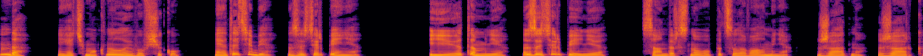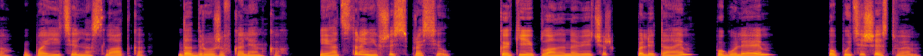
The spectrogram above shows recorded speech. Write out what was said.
«Да». Я чмокнула его в щеку. «Это тебе, за терпение». «И это мне, за терпение». Сандер снова поцеловал меня. Жадно, жарко, упоительно, сладко, до дрожи в коленках. И, отстранившись, спросил. «Какие планы на вечер? Полетаем? Погуляем?» «Попутешествуем».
